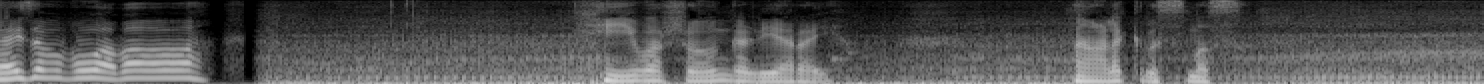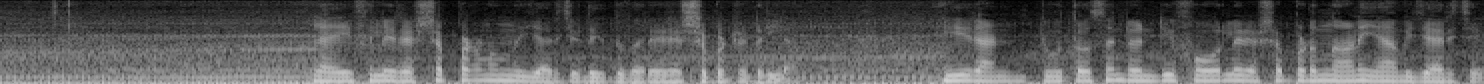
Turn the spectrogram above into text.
അപ്പോൾ പോവാ. വാ വാ. ഈ വർഷവും കഴിയാറായി. നാളെ ക്രിസ്മസ്. ലൈഫിൽ രക്ഷപ്പെടണം എന്ന് വിചാരിച്ചിട്ട് ഇതുവരെ രക്ഷപ്പെട്ടിട്ടില്ല. ഈ രണ്ട് ടു തൗസൻഡ് ട്വന്റി ഫോറിൽ രക്ഷപ്പെടുമെന്നാണ് ഞാൻ വിചാരിച്ചത്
